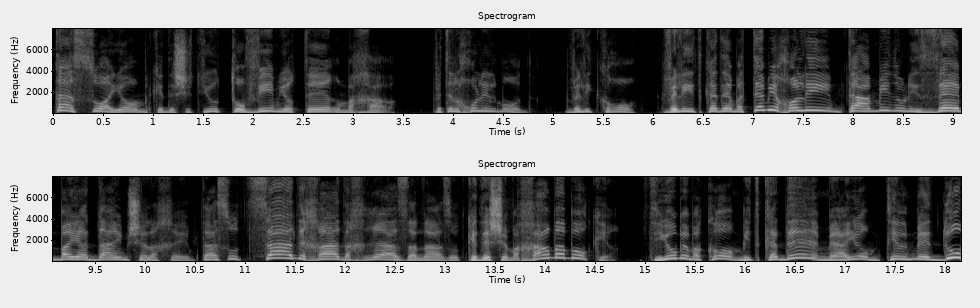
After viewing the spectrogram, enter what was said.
תעשו היום כדי שתהיו טובים יותר מחר? ותלכו ללמוד, ולקרוא, ולהתקדם. אתם יכולים, תאמינו לי, זה בידיים שלכם. תעשו צעד אחד אחרי ההאזנה הזאת, כדי שמחר בבוקר תהיו במקום מתקדם מהיום, תלמדו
